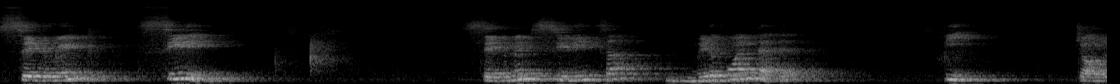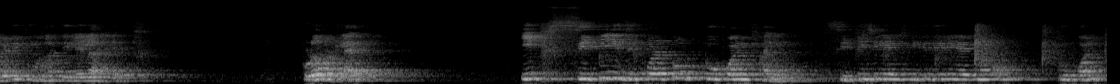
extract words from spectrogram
सेगमेंट सी सेगमेंट सी चा मिड पॉइंट आहे. पी जे ऑलरेडी तुम्हाला दिलेलं आहेत पुढे म्हटलंय if C P is equal to two point five C P ची लेंथ किती दिलेली आहे तुम्हाला? Two point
